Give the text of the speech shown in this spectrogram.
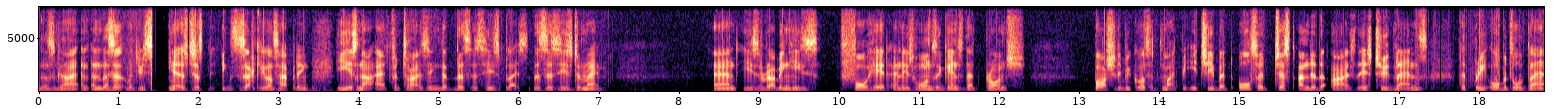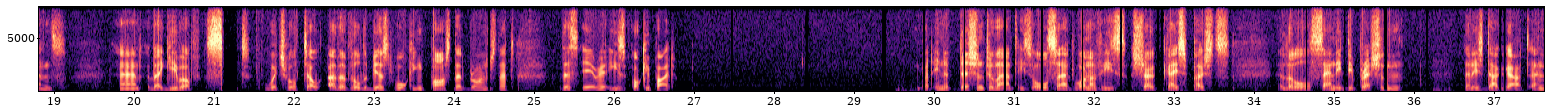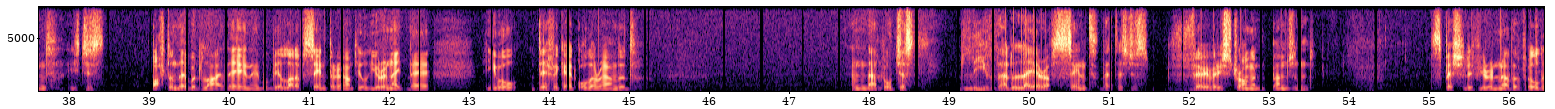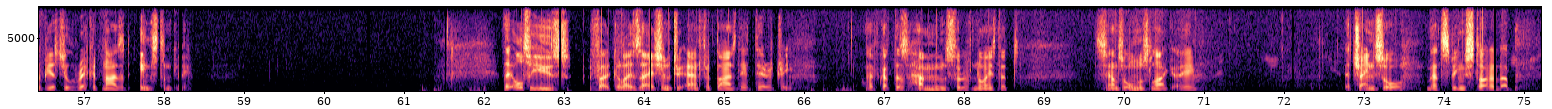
This guy, and, and this is what you see here is just exactly what's happening. He is now advertising that this is his place. This is his domain. And he's rubbing his forehead and his horns against that branch, partially because it might be itchy, but also just under the eyes there's two glands, the preorbital glands. And they give off scent, which will tell other wildebeest walking past that branch that this area is occupied. But in addition to that, he's also at one of his showcase posts, a little sandy depression that is dug out, and he's just often they would lie there, and there will be a lot of scent around. He'll urinate there, he will defecate all around it, and that will just leave that layer of scent that is just very, very strong and pungent. Especially if you're another wildebeest, you'll recognize it instantly. They also use vocalization to advertise their territory. They've got this hum sort of noise that sounds almost like a a chainsaw that's being started up.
